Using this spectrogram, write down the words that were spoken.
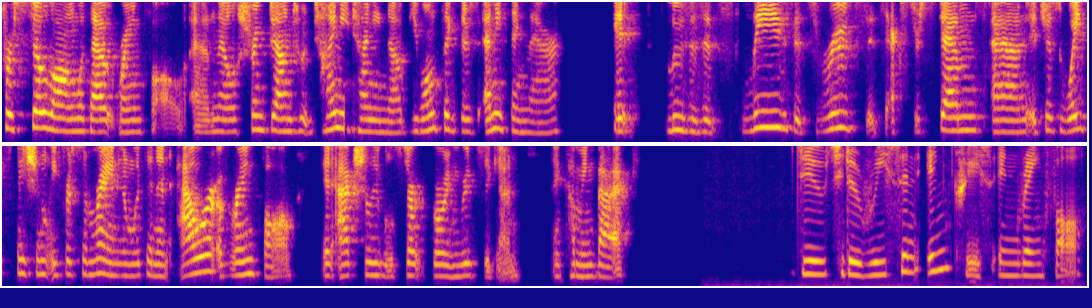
for so long without rainfall and they'll shrink down to a tiny, tiny nub. You won't think there's anything there. It loses its leaves, its roots, its extra stems, and it just waits patiently for some rain. And within an hour of rainfall, it actually will start growing roots again and coming back Due to the recent increase in rainfall,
